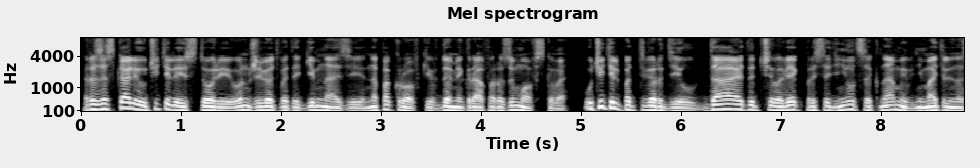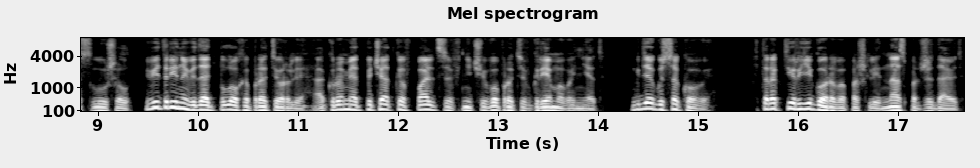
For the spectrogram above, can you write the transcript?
Разыскали учителя истории, он живет в этой гимназии, на Покровке, в доме графа Разумовского. Учитель подтвердил, да, этот человек присоединился к нам и внимательно слушал. Витрину, видать, плохо протерли, а кроме отпечатков пальцев ничего ничего против Гремова нет. Где Гусаковы? В трактир Егорова пошли, нас поджидают.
